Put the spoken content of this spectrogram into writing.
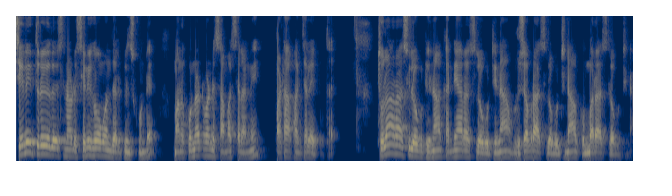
శని త్రయోదశి నాడు శని హోమం జరిపించుకుంటే మనకున్నటువంటి సమస్యలన్నీ పటాపంచలైపోతాయి. తులారాశిలో పుట్టినా కన్యారాశిలో పుట్టినా వృషభ రాశిలో పుట్టినా కుంభరాశిలో పుట్టినా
